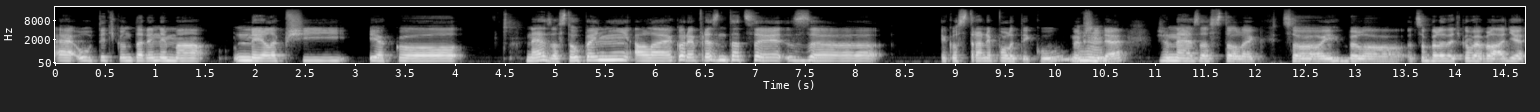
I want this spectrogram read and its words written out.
EU teď tady nemá nejlepší jako ne zastoupení, ale jako reprezentaci z jako strany politiků, mi mm-hmm. přijde, že ne za stolik, co jich bylo, co byly teď ve vládě,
